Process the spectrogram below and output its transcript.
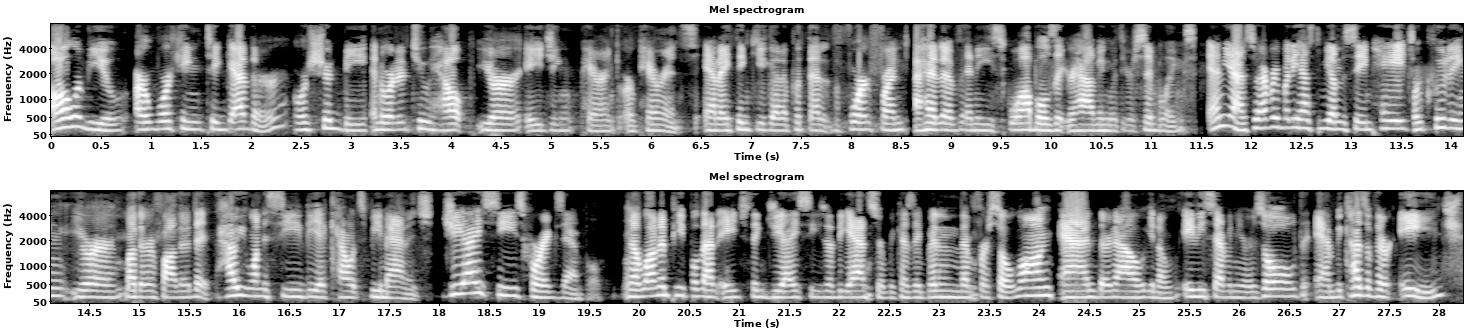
all of you are working together or should be in order to help your aging parent or parents. And I think you got to put that at the forefront ahead of any squabbles that you're having with your siblings. And yeah, so everybody has to be on the same page, including your mother or father, that how you want to see the accounts be managed. GICs, for example, a lot of people that age think GICs are the answer because they've been in them for so long and they're now, you know, 87 years old. And because of their age,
